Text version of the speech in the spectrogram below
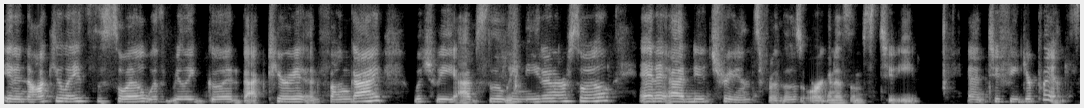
It inoculates the soil with really good bacteria and fungi, which we absolutely need in our soil, and it adds nutrients for those organisms to eat and to feed your plants.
